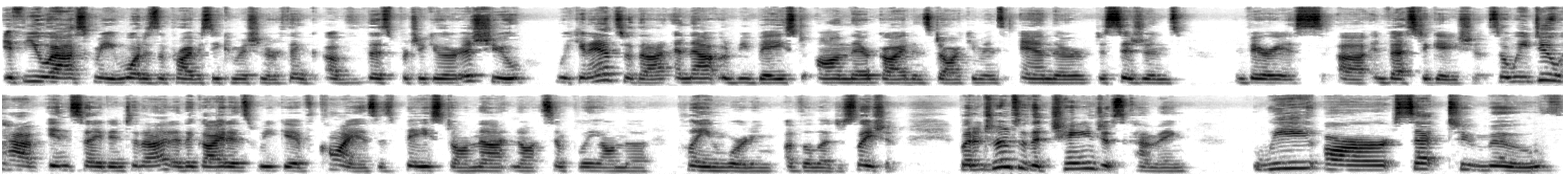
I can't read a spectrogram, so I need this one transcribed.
if you ask me what does the privacy commissioner think of this particular issue we can answer that and that would be based on their guidance documents and their decisions in various uh, investigations. So we do have insight into that, and the guidance we give clients is based on that, not simply on the plain wording of the legislation. But in terms of the changes coming, we are set to move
